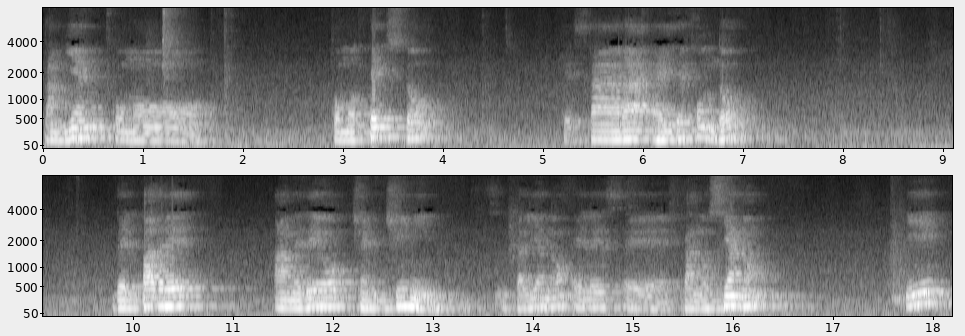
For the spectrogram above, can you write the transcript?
también como, como texto que estará ahí de fondo, del padre Amedeo Cencini, italiano, él es eh, canosiano, y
